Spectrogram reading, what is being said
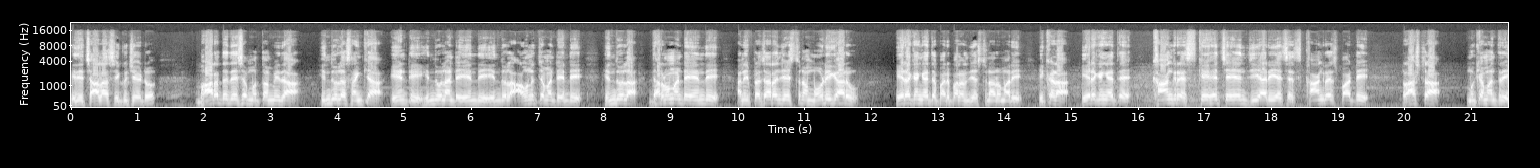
ఇది చాలా సిగ్గుచేటు. భారతదేశం మొత్తం మీద హిందువుల సంఖ్య ఏంటి హిందువులు అంటే ఏంది హిందువుల ఔన్నత్యం అంటే ఏంటి హిందువుల ధర్మం అంటే ఏంది అని ప్రచారం చేస్తున్న మోడీ గారు ఏ రకంగా అయితే పరిపాలన చేస్తున్నారు మరి ఇక్కడ ఏ రకంగా అయితే Congress K H A N G R E S S Congress party రాష్ట్ర ముఖ్యమంత్రి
